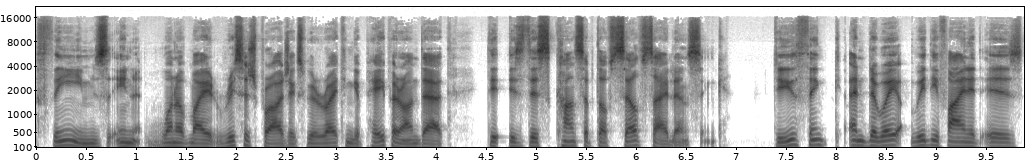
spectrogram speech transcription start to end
themes in one of my research projects. We're writing a paper on that. Is this concept of self-silencing? Do you think? And the way we define it is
